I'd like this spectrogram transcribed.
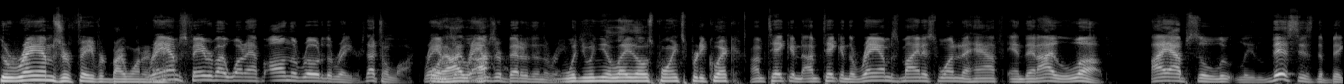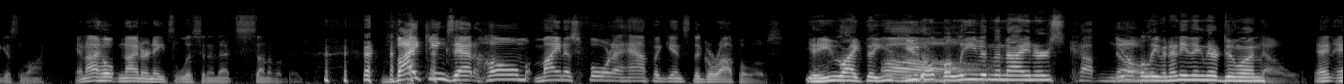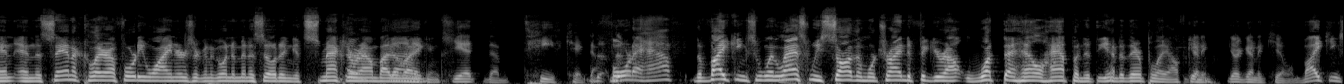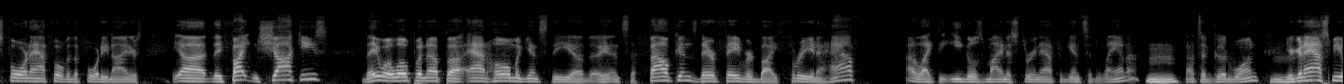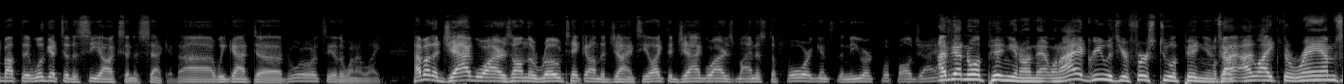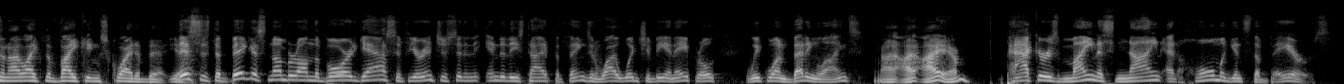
The Rams are favored by one and a half. Rams favored by one and a half on the road to the Raiders. That's a lock. Rams, Boy, I- Rams I- are better than the Raiders. When you, when you lay those points pretty quick, I'm taking I'm taking the Rams minus one and a half, and then I love, I absolutely this is the biggest lock, and I hope Niner and Nate's listening. That son of a bitch. Vikings at home minus four and a half against the Garoppolos. yeah, you like the you, you don't Oh. believe in the oh, Niners. Cup, You don't believe in anything they're doing. No. And and and the Santa Clara 40 Winers are going to go into Minnesota and get smacked around by the Vikings. Get the teeth kicked out. Four and a half. The Vikings, when last we saw them, were trying to figure out what the hell happened at the end of their playoff Gonna, game. they're going to kill them. Vikings four and a half over the 49ers. Uh, they fight in Shockies. They will open up uh, at home against the, uh, the against the Falcons. They're favored by three and a half. I like the Eagles minus three and a half against Atlanta. Mm-hmm. That's a good one. You're going to ask me about the. We'll get to the Seahawks in a second. Uh, we got uh, what's the other one I like? How about the Jaguars on the road taking on the Giants? You like the Jaguars minus the four against the New York Football Giants? I've got no opinion on that one. I agree with your first two opinions. Okay. I, I like the Rams and I like the Vikings quite a bit. Yeah. This is the biggest number on the board, Gas. If you're interested in the, into these type of things, and why wouldn't you be in April? Week one betting lines: I, I, I am. Packers minus nine at home against the Bears.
